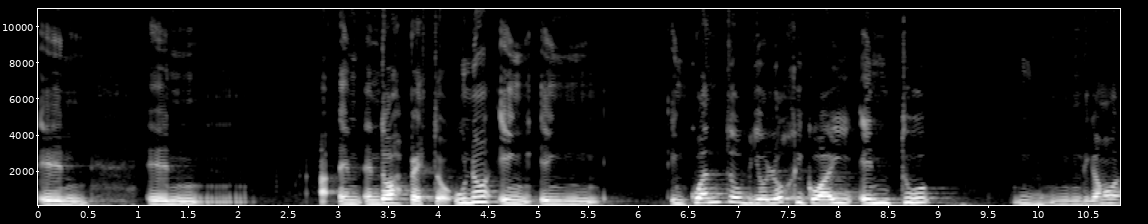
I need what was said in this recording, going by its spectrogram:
en, en, dos aspectos. Uno, en, en cuánto biológico hay en tu, digamos,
